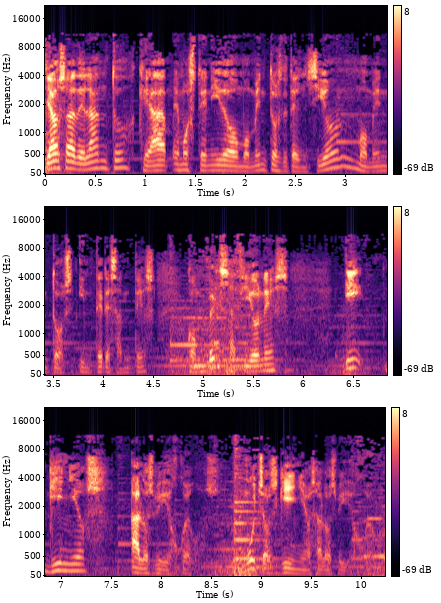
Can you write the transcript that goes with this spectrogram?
Ya os adelanto que hemos tenido momentos de tensión, momentos interesantes, conversaciones y guiños a los videojuegos. Muchos guiños a los videojuegos.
